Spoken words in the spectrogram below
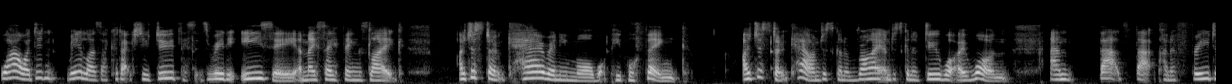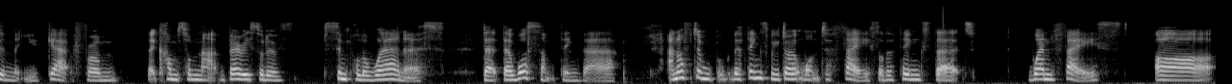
wow, I didn't realize I could actually do this. It's really easy. And they say things like, I just don't care anymore what people think. I just don't care. I'm just going to write. I'm just going to do what I want. And that's that kind of freedom that you get from that comes from that very sort of simple awareness that there was something there. And often the things we don't want to face are the things that, when faced, are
